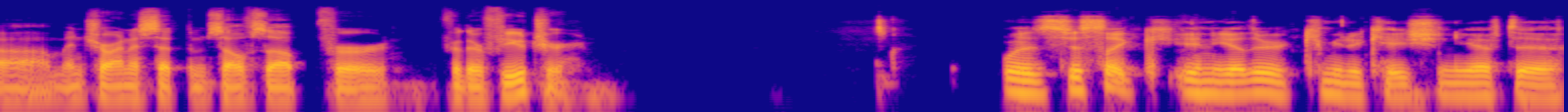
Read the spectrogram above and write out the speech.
um, and trying to set themselves up for for their future well it's just like any other communication you have to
